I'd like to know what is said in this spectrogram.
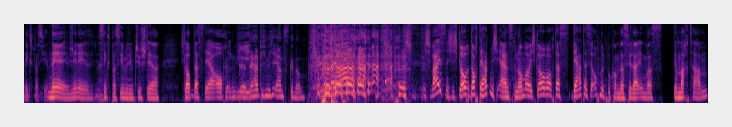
Nichts passiert. Nee, nee, nee, ist nichts passiert mit dem Türsteher. Ich glaube, dass der auch irgendwie. Der, der, hat dich nicht ernst genommen. Ja, ich, ich weiß nicht. Ich glaube, doch, der hat mich ernst genommen, aber ich glaube auch, dass der hat das ja auch mitbekommen, dass wir da irgendwas gemacht haben.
